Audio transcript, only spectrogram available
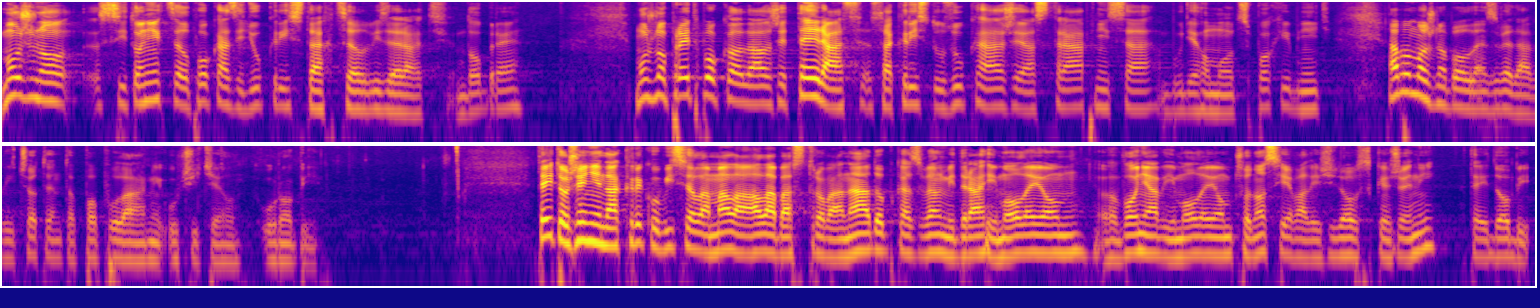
Možno si to nechcel pokaziť u Krista, chcel vyzerať dobre. Možno predpokladal, že teraz sa Kristus ukáže a strápni sa, bude ho môcť pochybniť. Alebo možno bol len zvedavý, čo tento populárny učiteľ urobí. Tejto žene na krku vysela malá alabastrová nádobka s veľmi drahým olejom, voňavým olejom, čo nosievali židovské ženy tej doby.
